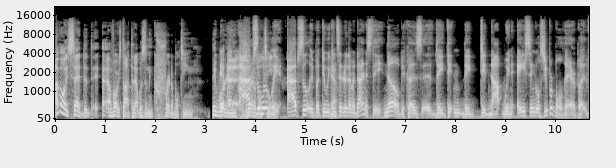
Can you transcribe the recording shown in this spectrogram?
I've always said that I've always thought that that was an incredible team. They were incredible absolutely, team. absolutely. But do we yeah. consider them a dynasty? No, because they didn't. They did not win a single Super Bowl there. But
